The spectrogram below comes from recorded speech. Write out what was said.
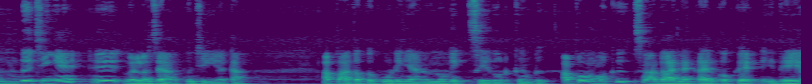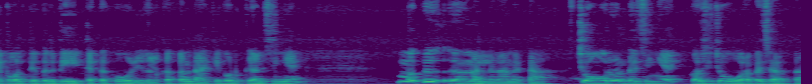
ഉണ്ട് വെച്ചിങ്ങനെ വെള്ളം ചേർക്കും ചെയ്യട്ടാ. അപ്പോൾ അതൊക്കെ കൂടി ഞാനൊന്ന് മിക്സ് ചെയ്ത് കൊടുക്കുന്നുണ്ട്. അപ്പോൾ നമുക്ക് സാധാരണക്കാർക്കൊക്കെ ഇതേപോലത്തെ ഒരു തീറ്റൊക്കെ കോഴികൾക്കൊക്കെ ഉണ്ടാക്കി കൊടുക്കുകയാണെന്ന് വെച്ചിങ്ങനെ നമുക്ക് നല്ലതാണ് കേട്ടാ ചോറുണ്ട് കഴിഞ്ഞാൽ കുറച്ച് ചോറൊക്കെ ചേർക്കുക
